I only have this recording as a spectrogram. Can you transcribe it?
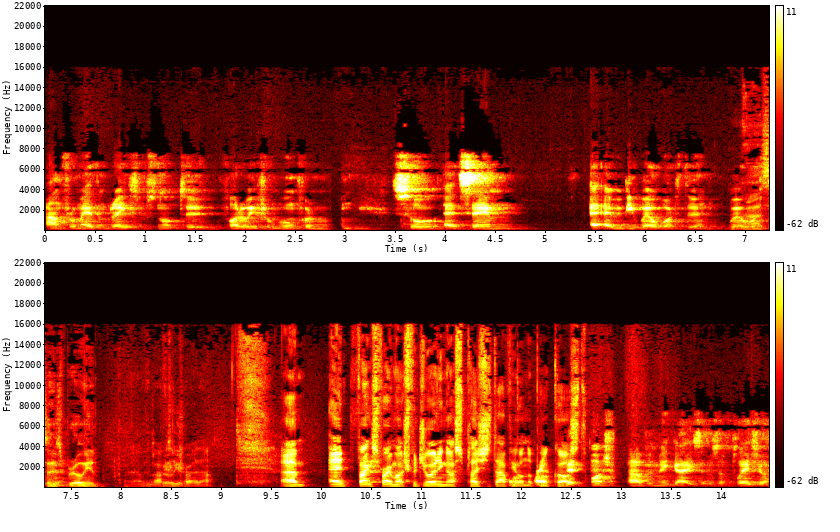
I'm from Edinburgh, so it's not too far away from home for me. So it's um, it, it would be well worth doing. Well, that worth sounds doing. brilliant. Yeah, I'll have to try that. Um, Ed, thanks very much for joining us. Pleasure to have you on the Thank podcast. Thanks much for having me, guys. It was a pleasure.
